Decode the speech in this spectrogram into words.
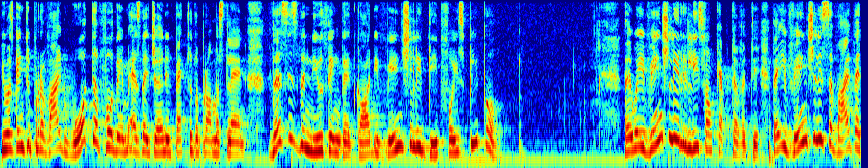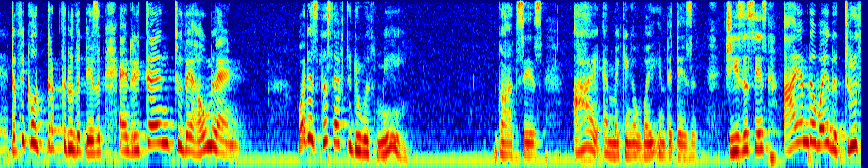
He was going to provide water for them as they journeyed back to the promised land. This is the new thing that God eventually did for his people. They were eventually released from captivity. They eventually survived that difficult trip through the desert and returned to their homeland. What does this have to do with me? God says, I am making a way in the desert. Jesus says, I am the way, the truth,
